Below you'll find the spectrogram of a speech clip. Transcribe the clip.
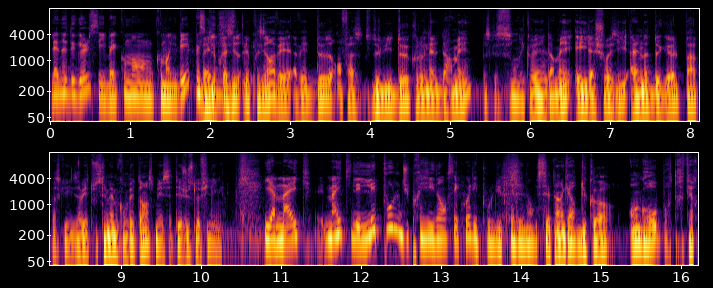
La note de gueule, c'est ben, comment, comment il est? Parce ben, le, président, le, président, avait, avait deux, en face de lui deux colonels d'armée, parce que ce sont des colonels d'armée, et il a choisi à la note de gueule, pas parce qu'ils avaient tous les mêmes compétences, mais c'était juste le feeling. Il y a Mike. Mike, il est l'épaule du président. C'est quoi l'épaule du président? C'est un garde du corps en gros, pour faire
